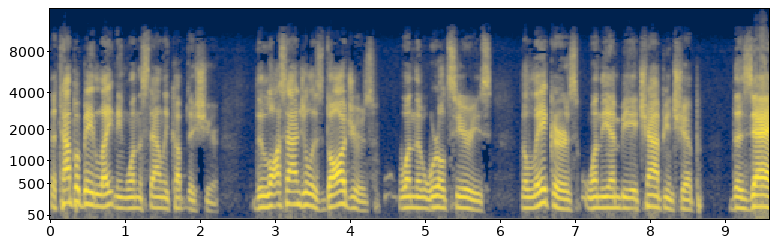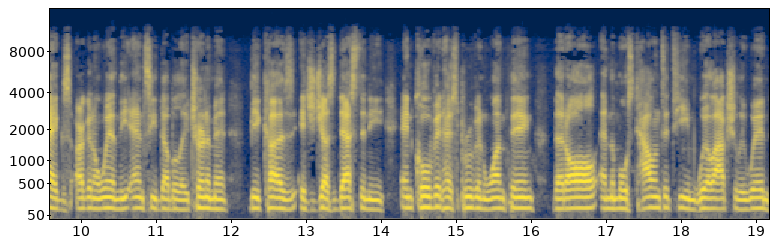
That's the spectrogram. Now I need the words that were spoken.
The Tampa Bay Lightning won the Stanley Cup this year. the Los Angeles Dodgers won the World Series, the Lakers won the NBA championship, the Zags are going to win the NCAA tournament because it's just destiny. And COVID has proven one thing that all and the most talented team will actually win.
